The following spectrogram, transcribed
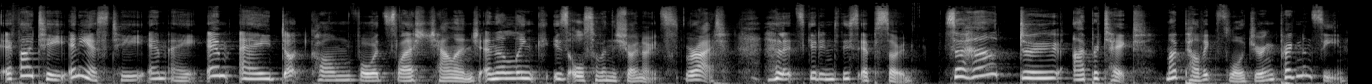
F I T N E S T M A M A dot com forward slash challenge. And the link is also in the show notes. Right, let's get into this episode. So, how do I protect my pelvic floor during pregnancy?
